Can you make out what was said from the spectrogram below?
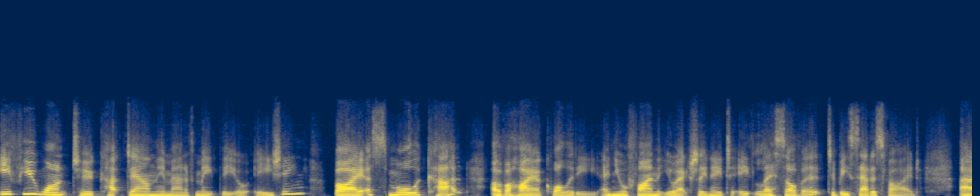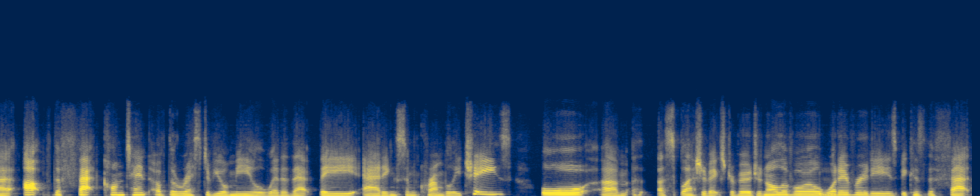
If you want to cut down the amount of meat that you're eating, buy a smaller cut of a higher quality, and you'll find that you actually need to eat less of it to be satisfied. Uh, up the fat content of the rest of your meal, whether that be adding some crumbly cheese or um, a, splash of extra virgin olive oil, Mm. whatever it is, because the fat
